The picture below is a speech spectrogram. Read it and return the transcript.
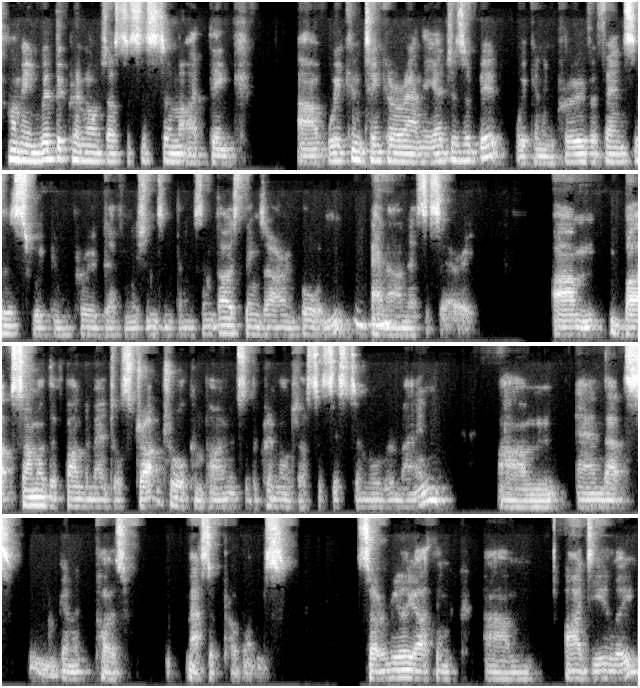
I mean, with the criminal justice system, I think uh, we can tinker around the edges a bit. We can improve offences. We can improve definitions and things, and those things are important mm-hmm. and are necessary. Um, but some of the fundamental structural components of the criminal justice system will remain, um, and that's going to pose massive problems. So really, I think um, ideally,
